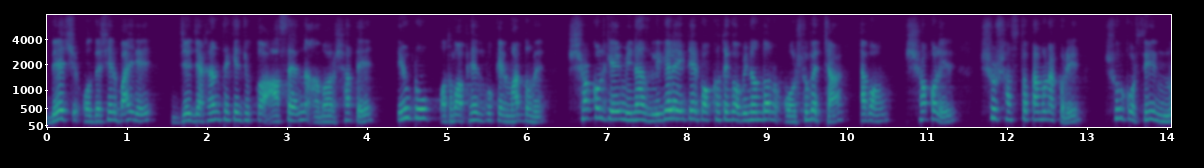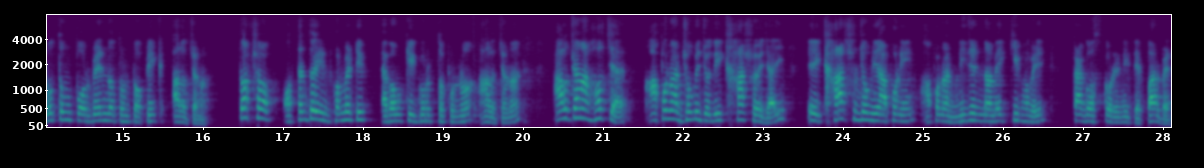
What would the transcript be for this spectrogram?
দেশ ও দেশের বাইরে যে যেখান থেকে যুক্ত আছেন আমার সাথে ইউটিউব অথবা ফেসবুকের মাধ্যমে, সকলকে মিনাজ লিগেল এইটের পক্ষ থেকে অভিনন্দন ও শুভেচ্ছা এবং সকলের সুস্বাস্থ্য কামনা করে শুরু করছি নতুন পর্বের নতুন টপিক আলোচনা। দর্শক, অত্যন্ত ইনফরমেটিভ এবং কি গুরুত্বপূর্ণ আলোচনা। আলোচনা হচ্ছে, আপনার জমি যদি খাস হয়ে যায়, এই খাস জমি আপনি আপনার নিজের নামে কীভাবে কাগজ করে নিতে পারবেন?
